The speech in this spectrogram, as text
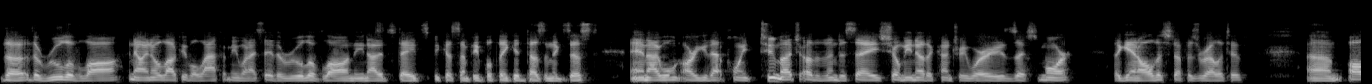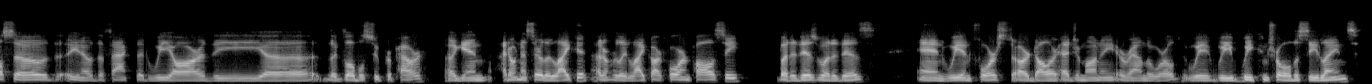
the the rule of law. Now I know a lot of people laugh at me when I say the rule of law in the United States because some people think it doesn't exist, and I won't argue that point too much, other than to say, show me another country where it exists more. Again, all this stuff is relative. Um, also, you know, the fact that we are the uh, the global superpower. Again, I don't necessarily like it. I don't really like our foreign policy, but it is what it is. And we enforced our dollar hegemony around the world. We we we control the sea lanes.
